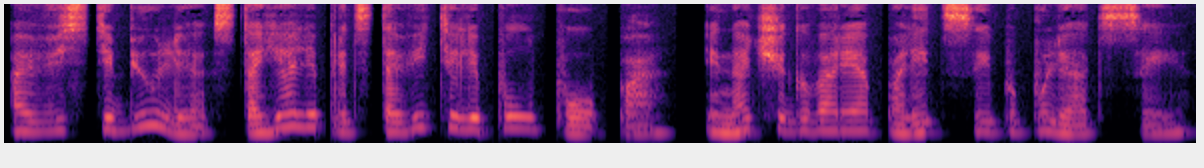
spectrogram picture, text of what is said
А в вестибюле стояли представители полпопа, иначе говоря, полиции популяции,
